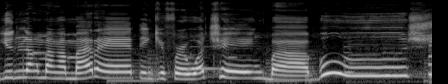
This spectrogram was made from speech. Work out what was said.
Yun lang mga mare. Thank you for watching. Babush!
